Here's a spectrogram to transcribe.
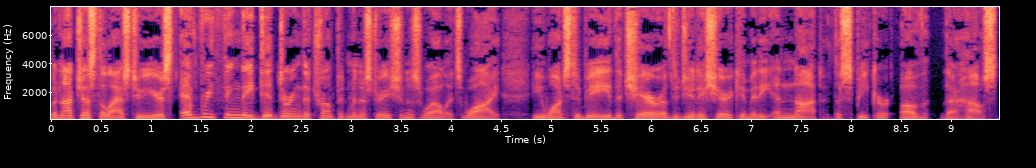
but not just the last two years. Everything they did during the Trump administration as well. It's why he wants to be the chair of the Judiciary Committee and not the Speaker of the House.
